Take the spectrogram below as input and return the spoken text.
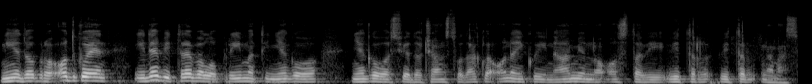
nije dobro odgojen i ne bi trebalo primati njegovo, njegovo svjedočanstvo. Dakle, onaj koji namjerno ostavi vitr, vitr namaz.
